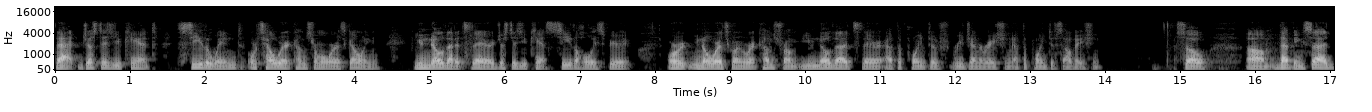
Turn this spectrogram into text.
that just as you can't see the wind or tell where it comes from or where it's going, you know that it's there. Just as you can't see the Holy Spirit or know where it's going or where it comes from, you know that it's there at the point of regeneration, at the point of salvation. So, um, that being said,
